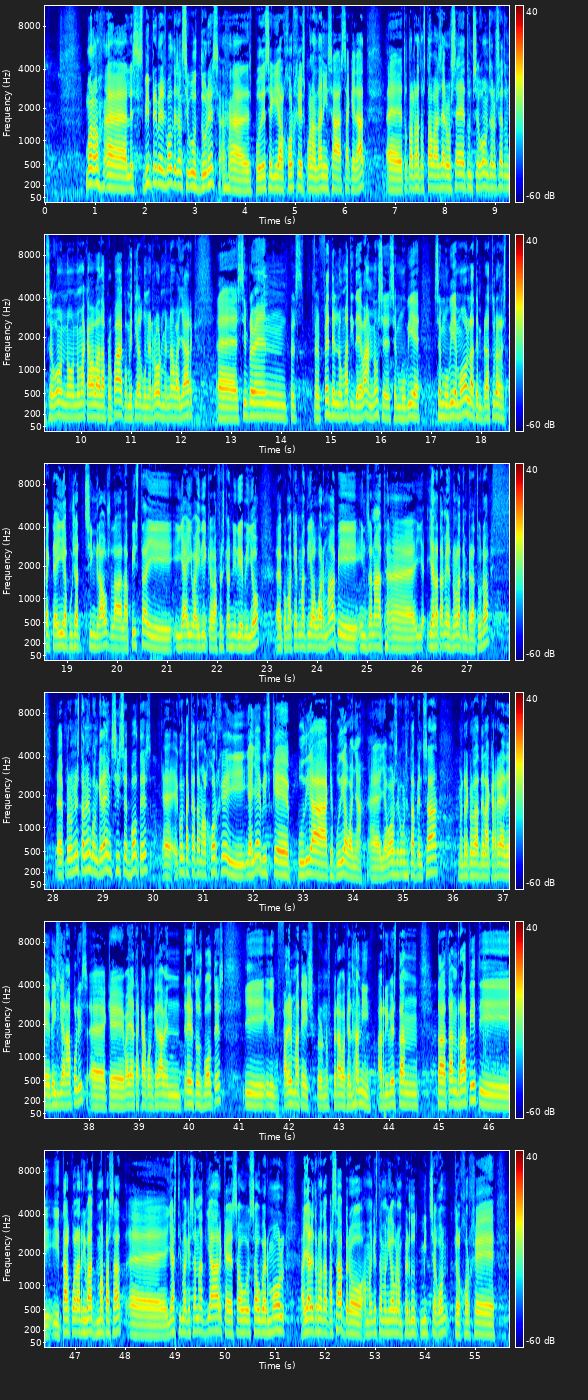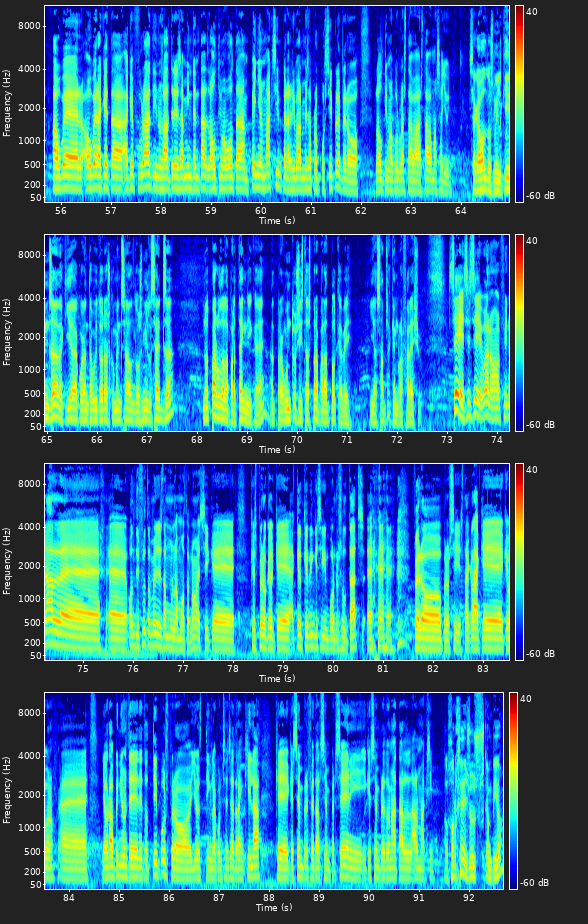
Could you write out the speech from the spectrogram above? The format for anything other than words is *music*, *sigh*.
Bueno, eh, les 20 primeres voltes han sigut dures. *laughs* Eh, poder seguir el Jorge és quan el Dani s'ha quedat. Eh, tot el rato estava 0-7, un segon, 0-7, un segon, no, no m'acabava d'apropar, cometia algun error, m'anava llarg. Eh, simplement pels, pel fet del pneumàtic de davant, no? se, se, movia, se movia molt, la temperatura respecte a ahir ha pujat 5 graus la, la pista i, i ja hi vaig dir que la fresca aniria millor, eh, com aquest matí al warm-up i, i ens ha anat, eh, i, i ha anat a més no, la temperatura eh, però honestament, quan quedaven 6-7 voltes, eh, he contactat amb el Jorge i, i allà he vist que podia, que podia guanyar. Eh, llavors he començat a pensar, m'he recordat de la carrera d'Indianàpolis, eh, que vaig atacar quan quedaven 3-2 voltes, i, i dic, faré el mateix, però no esperava que el Dani arribés tan, tan, tan ràpid i, i tal qual ha arribat m'ha passat. Eh, llàstima que s'ha anat llarg, que s'ha obert molt, allà l'he tornat a passar, però amb aquesta maniobra hem perdut mig segon, que el Jorge ha obert, ha obert aquest, eh, aquest forat i nosaltres hem intentat l'última volta empènyer el màxim per arribar el més a prop possible, però l'última curva estava, estava massa lluny. S'acaba el 2015, d'aquí a 48 hores comença el 2016. No et parlo de la part tècnica, eh? et pregunto si estàs preparat pel que ve ja saps a què em refereixo. Sí, sí, sí, bueno, al final eh, eh, on disfruto més és damunt la moto, no? Així que, que espero que el que, que el que vingui siguin bons resultats, eh, *laughs* però, però sí, està clar que, que bueno, eh, hi haurà opinions de, de tot tipus, però jo tinc la consciència tranquil·la que, que sempre he fet el 100% i, i que sempre he donat al, al màxim. El Jorge, just campió?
